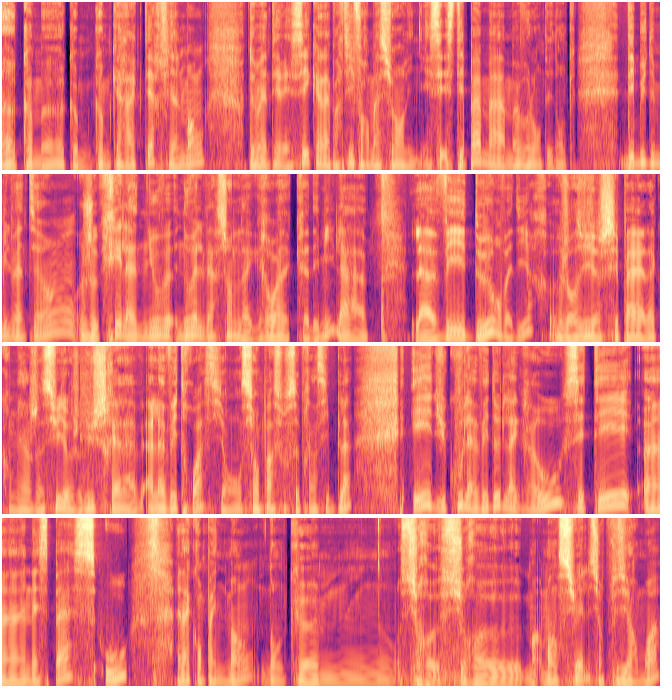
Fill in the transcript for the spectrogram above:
euh, comme, euh, comme, comme caractère finalement de m'intéresser qu'à la partie formation en ligne. Et c'était pas ma, ma volonté. Donc début 2021, je crée la nou- nouvelle version de la Grow Academy, la, la V2 on va dire. Aujourd'hui, je sais pas à combien je suis. Aujourd'hui, je serai à la, à la V3 si on, si on part sur ce principe-là. Et du coup, la V2 de la Graou, c'était un espace où un accompagnement, donc euh, sur, sur men- mensuel, sur plusieurs mois,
